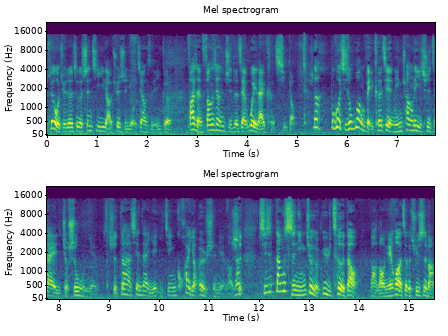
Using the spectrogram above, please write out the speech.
所以我觉得这个生技医疗确实有这样子的一个发展方向，是值得在未来可期的哦。那不过其实望北科技您创立是在九十五年，是的，那现在也已经快要二十年了。那是其实当时您就有预测到啊老年化这个趋势吗？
